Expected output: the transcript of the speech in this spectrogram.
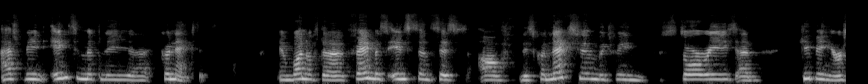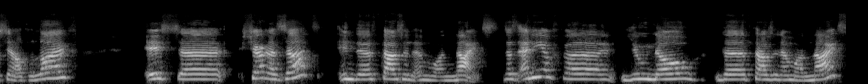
has been intimately uh, connected. In one of the famous instances of this connection between stories and keeping yourself alive is uh, Shahrazad in the Thousand and One Nights. Does any of uh, you know the Thousand and One Nights,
